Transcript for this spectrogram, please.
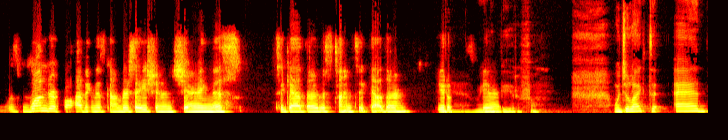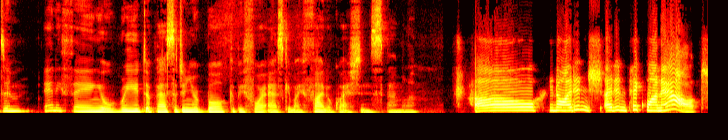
was wonderful having this conversation and sharing this together, this time together. Beautiful. Yeah, really beautiful. Would you like to add anything or read a passage in your book before I ask you my final questions, Pamela? Oh, you know, I didn't. I didn't pick one out.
